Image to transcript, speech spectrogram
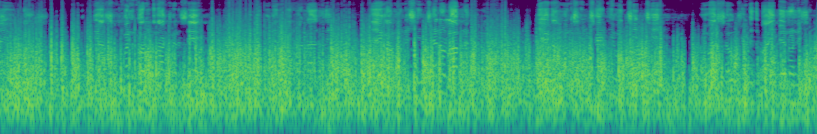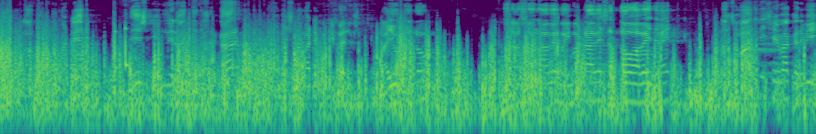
સિંચાઈ રૂપિયા કરોડના ખર્ચે કરવાના ગામોને સિંચાઈનો લાભ નથી જે ગામોને સિંચાઈથી વંચિત છે એવા સૌ ખેડૂત ભાઈ બહેનોને લાભ આપવા માટે અને રાજ્યની સરકાર હંમેશા માટે કટિબદ્ધ ભાઈઓ બહેનો શાસન આવે વહીવટ આવે સત્તાઓ આવે જાય આ સમાજની સેવા કરવી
